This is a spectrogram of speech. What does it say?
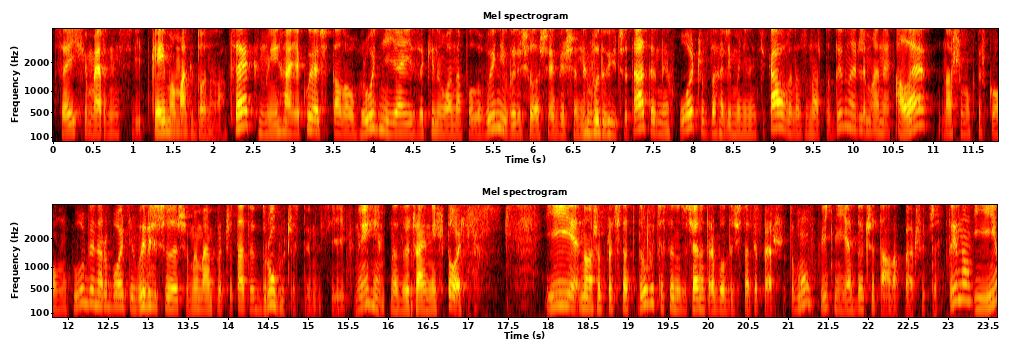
Цей химерний світ Кейма Макдонала. Це книга, яку я читала у грудні. Я її закинула на половині. Вирішила, що я більше не буду її читати. Не хочу. Взагалі мені не цікаво. Вона занадто дивна для мене. Але нашому книжковому клубі на роботі вирішили, що ми маємо прочитати другу частину цієї книги. Надзвичайний хтось. І ну, а щоб прочитати другу частину, звичайно, треба було дочитати першу. Тому в квітні я дочитала першу частину. І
